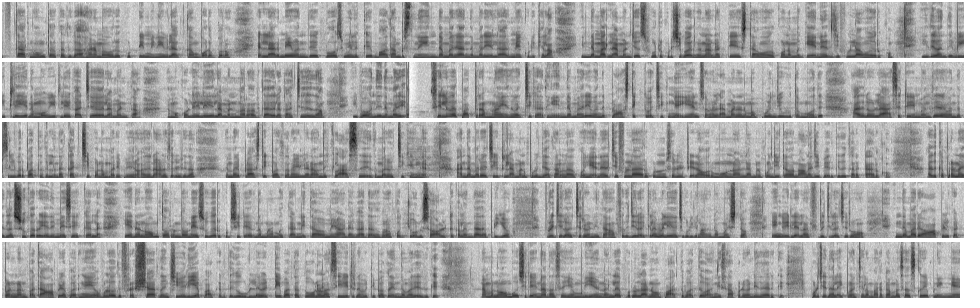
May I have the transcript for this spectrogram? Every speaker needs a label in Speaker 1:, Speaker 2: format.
Speaker 1: இஃப்தார் நோம்பு திறக்கிறதுக்காக நம்ம ஒரு குட்டி மினி விளாக் தான் போட போகிறோம் எல்லாருமே வந்து ரோஸ் மில்க்கு பாதாம் பிஸ்தனை இந்த மாதிரி அந்த மாதிரி எல்லாருமே குடிக்கலாம். இந்த மாதிரி லெமன் ஜூஸ் போட்டு குடிச்சு பாருங்கள் நல்லா டேஸ்ட்டாகவும் இருக்கும். நமக்கு எனர்ஜி ஃபுல்லாகவும் இருக்கும். இது வந்து வீட்டிலையே நம்ம வீட்டிலையே காய்ச்ச லெமன் தான். நம்ம கொல்லையிலேயே லெமன் மரம் இருக்குது அதில் காய்ச்சது தான் இப்போ வந்து இந்த மாதிரி சில்வர் பாத்திரம்லாம் எதுவும் வச்சுக்காதீங்க. இந்த மாதிரி வந்து பிளாஸ்டிக் வச்சுக்கோங்க. ஏன்னு சொன்னால் லெமனை நம்ம புழிஞ்சு ஊற்றும் போது அதில் உள்ள அசிட்டேம் வந்து அந்த சில்வர் பாத்திரத்தில் இருந்தால் கச்சி போன மாதிரி போயிடும் அதனால சொல்லிட்டு தான் இந்த மாதிரி பிளாஸ்டிக் பாத்திரம் இல்லைனா வந்து கிளாஸு இது மாதிரி வச்சுக்கோங்க. அந்த மாதிரி வச்சுக்கிட்டு லெமன் புழிஞ்சா தான் நல்லாயிருக்கும். எனர்ஜி ஃபுல்லாக இருக்கணும்னு சொல்லிட்டு நான் ஒரு மூணு நாலு லெமன் புழிஞ்சிட்டேன் ஒரு நாலஞ்சு பேருக்கு இது கரெக்டாக இருக்கும். அதுக்கப்புறம் நான் இதில் சுகர் எதுவுமே சேர்க்கலை. ஏன்னா நோம் திறந்தோடனே சுகர் குடிச்சிட்டே இருந்தோம்னா நமக்கு தண்ணி தாவமே அடங்காத. கொஞ்சோண்டு சால்ட்டு கலந்து அதை அப்படியே ஃப்ரிட்ஜில் வச்சிட வேண்டியதான் ஃப்ரிட்ஜில் வைக்கலாம் வெளியே வச்சு குடிக்கலாம். அது நம்ம இஷ்டம். எங்கள் வீட்டில் எல்லாம் ஃப்ரிட்ஜில் வச்சுருவோம். இந்த மாதிரி ஆப்பிள் கட் பண்ணலான்னு பார்த்தா ஆப்பிளை பாருங்கள் எவ்வளோ இது ஃப்ரெஷ்ஷாக இருந்துச்சு வெளியே பார்க்குறதுக்கு. உள்ளே வெட்டி பார்த்தா தோலெல்லாம் சீவிட்டு நான் வெட்டி பார்க்குறது இந்த மாதிரி இருக்குது நம்ம நோன்பு வச்சுட்டு என்ன தான் செய்ய முடியும்? நல்ல பொருளாக நம்ம பார்த்து பார்த்து வாங்கி சாப்பிட வேண்டியதாக இருக்குது பிடிச்சிருந்தா லைக் பண்ண சில மறக்காமல் சப்ஸ்கிரைப் பண்ணிக்கங்க.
